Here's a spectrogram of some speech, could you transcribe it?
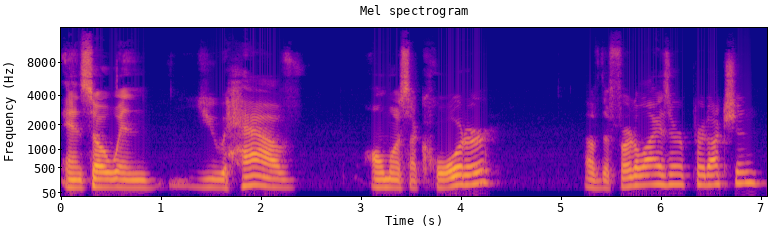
And so, when you have almost a quarter of the fertilizer production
